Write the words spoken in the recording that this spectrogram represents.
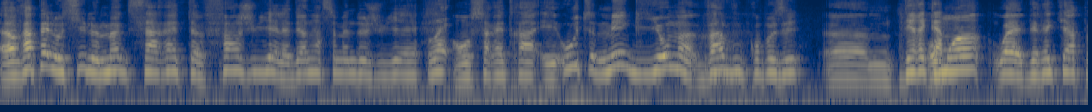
Euh, rappel aussi, le mug s'arrête fin juillet, la dernière semaine de juillet. Ouais, On s'arrêtera et août, mais Guillaume va vous proposer euh, des au récaps. moins ouais, des récaps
